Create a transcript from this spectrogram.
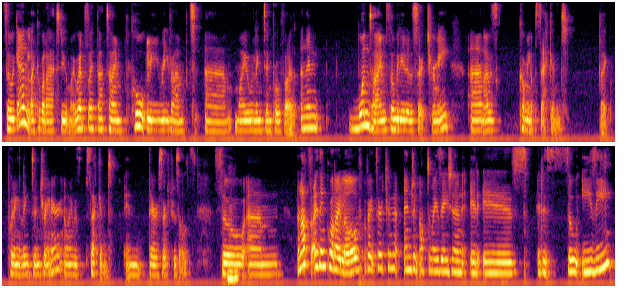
So again, like what I had to do with my website that time, totally revamped um, my own LinkedIn profile. And then one time somebody did a search for me and I was coming up second, like putting a LinkedIn trainer and I was second in their search results. So, mm-hmm. um, and that's I think what I love about search engine optimization. It is it is so easy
